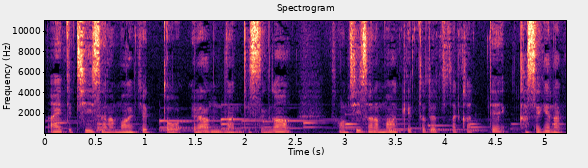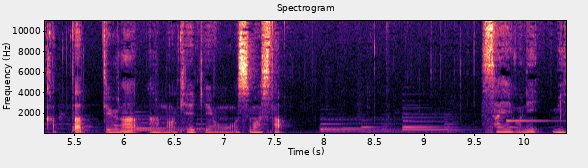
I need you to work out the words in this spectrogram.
あえて小さなマーケットを選んだんですがその小さなマーケットで戦って稼げなかったっていうようなあの経験をしました。最後に3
